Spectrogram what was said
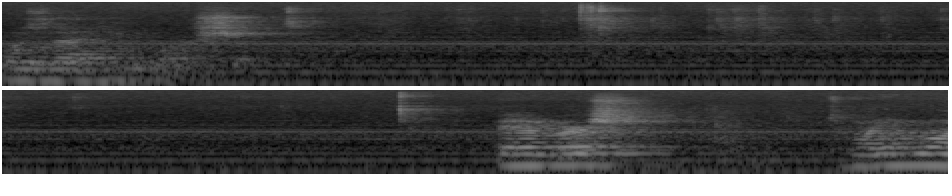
was that he worshipped. And in verse 21,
